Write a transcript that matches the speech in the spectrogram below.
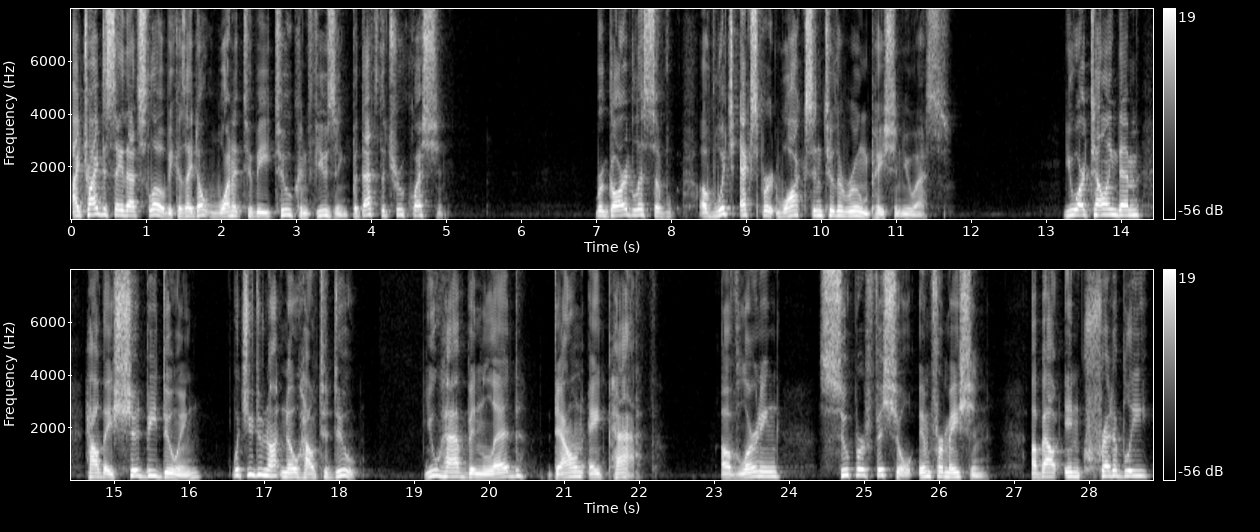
I tried to say that slow because I don't want it to be too confusing, but that's the true question. Regardless of, of which expert walks into the room, patient US, you are telling them how they should be doing what you do not know how to do. You have been led down a path of learning superficial information about incredibly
